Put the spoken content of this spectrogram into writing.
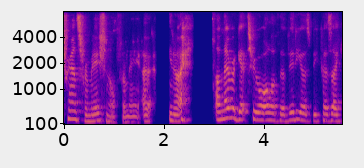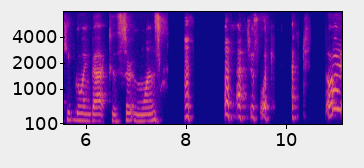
transformational for me. I, you know, I, I'll never get through all of the videos because I keep going back to certain ones. Just look, oh,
